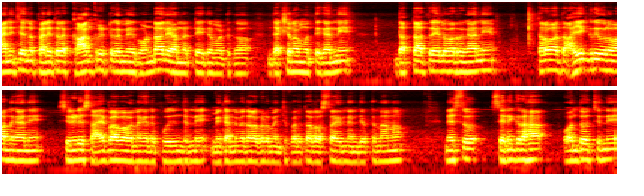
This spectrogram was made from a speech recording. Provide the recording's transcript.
ఆయన ఇచ్చిన ఫలితాలు కాంక్రీట్గా మీకు ఉండాలి అన్నట్టయితే మటుకు దక్షిణామూర్తి కానీ దత్తాత్రేయుల వారిని కానీ తర్వాత అయగ్రీవుల వారిని కానీ షిరిడి సాయిబాబా వారిని కానీ పూజించండి. మీకు అన్ని విధాలు కూడా మంచి ఫలితాలు వస్తాయని నేను చెప్తున్నాను. నెక్స్ట్ శనిగ్రహ వంతు వచ్చింది.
